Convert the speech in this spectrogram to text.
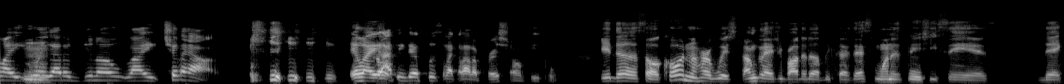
Like you Mhm. ain't gotta, you know, like chill out. and like I think that puts like a lot of pressure on people. It does. So according to her, which I'm glad you brought it up because that's one of the things she says that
